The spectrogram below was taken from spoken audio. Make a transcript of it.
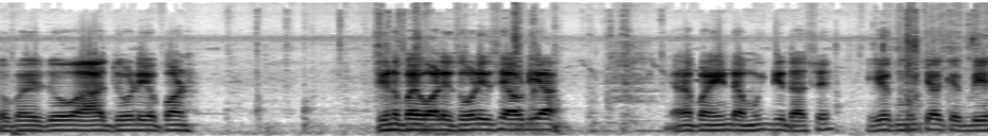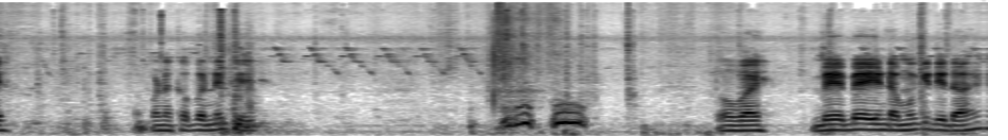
તો ભાઈ જો આ જોડીએ પણ જીણભાઈ વાળી જોડી છે આવડિયા એને પણ ઈંડા મૂકી દીધા છે. એક મૂક્યા કે બે? આપણને ખબર નથી. તો ભાઈ, બે બે ઈંડા મૂકી દીધા છે.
